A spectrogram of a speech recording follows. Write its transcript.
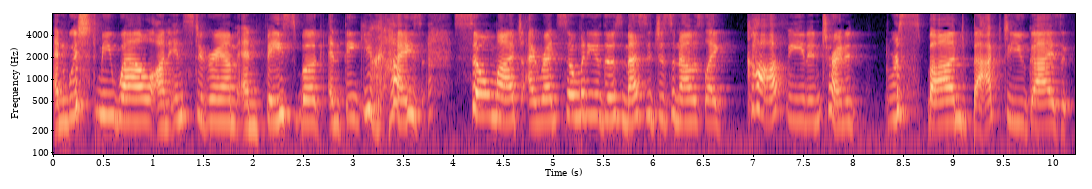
and wished me well on Instagram and Facebook. And thank you guys so much. I read so many of those messages and I was like coughing and trying to respond back to you guys.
